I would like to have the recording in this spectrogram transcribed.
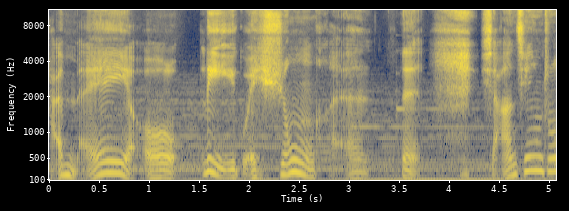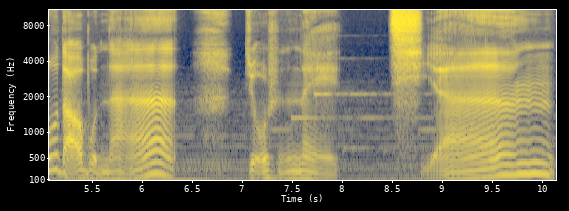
还没有厉鬼凶狠，哼，想清楚倒不难，就是那钱，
